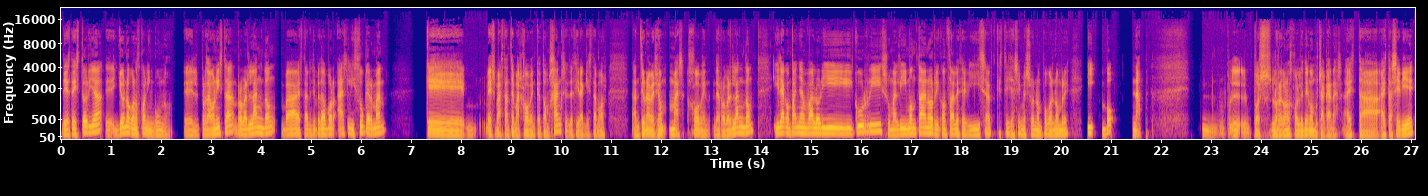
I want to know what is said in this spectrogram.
de esta historia. Eh, yo no conozco a ninguno. El protagonista, Robert Langdon, va a estar interpretado por Ashley Zuckerman, que es bastante más joven que Tom Hanks, es decir, aquí estamos ante una versión más joven de Robert Langdon, y le acompañan Valorie Curry, Sumali Montano, Rick González, Eddie Izzard, que este ya sí me suena un poco el nombre, y Bo Knapp. Pues lo reconozco, le tengo muchas ganas a esta, a esta serie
